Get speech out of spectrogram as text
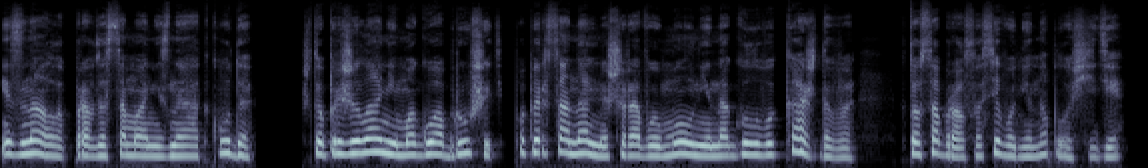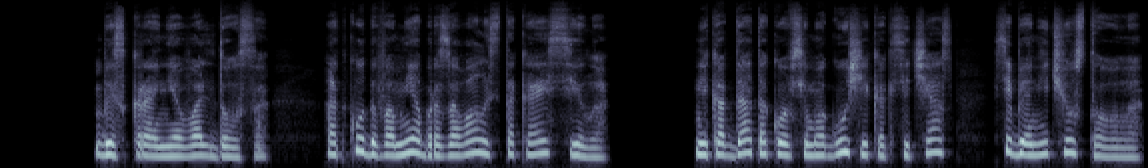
и знала, правда сама не зная откуда, что при желании могу обрушить по персональной шаровой молнии на голову каждого, кто собрался сегодня на площади. Бескрайняя Вальдоса, Откуда во мне образовалась такая сила? Никогда такой всемогущей, как сейчас, себя не чувствовала.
